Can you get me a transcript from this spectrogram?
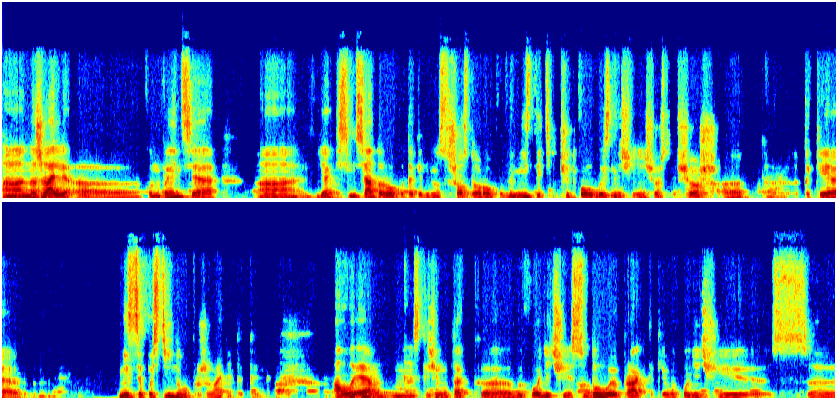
На жаль, конвенція як 80-го року, так і 96-го року не містить чіткого визначення, що що ж е, таке місце постійного проживання дитини. Але, скажімо так, е, виходячи з судової практики, виходячи з, е,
